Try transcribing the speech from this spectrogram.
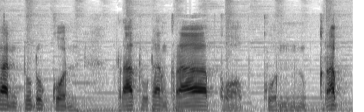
ท่านทุกๆคน รักทุกท่านครับ ขอบคุณครับ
